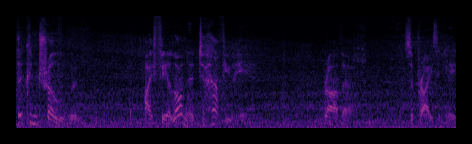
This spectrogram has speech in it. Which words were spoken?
The control room. I feel honored to have you here. Rather, surprisingly.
